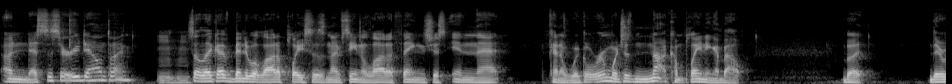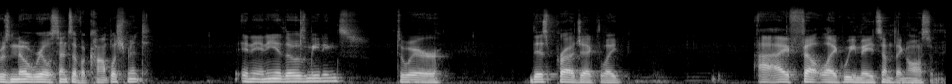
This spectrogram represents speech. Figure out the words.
unnecessary downtime. Mm-hmm. So, like, I've been to a lot of places and I've seen a lot of things just in that kind of wiggle room, which is not complaining about. But there was no real sense of accomplishment in any of those meetings to where this project, like, I felt like we made something awesome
